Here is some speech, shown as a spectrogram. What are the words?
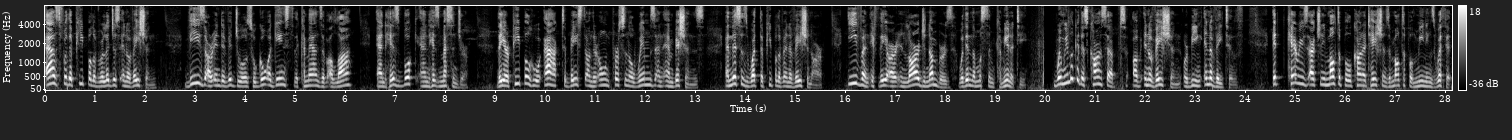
As for the people of religious innovation, these are individuals who go against the commands of Allah and His book and His messenger. They are people who act based on their own personal whims and ambitions, and this is what the people of innovation are even if they are in large numbers within the Muslim community. When we look at this concept of innovation or being innovative, it carries actually multiple connotations and multiple meanings with it.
